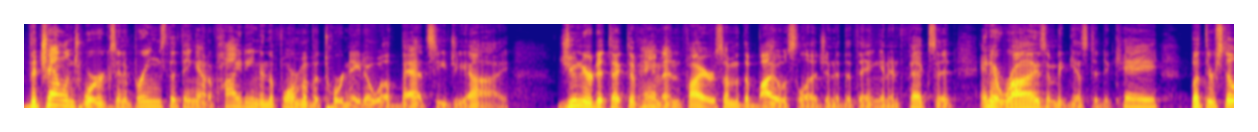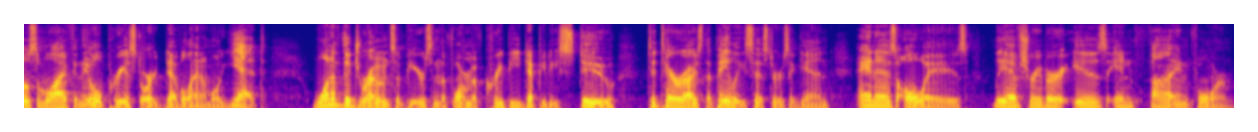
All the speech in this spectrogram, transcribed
The challenge works, and it brings the thing out of hiding in the form of a tornado of bad CGI. Junior Detective Hammond fires some of the biosludge into the thing and infects it, and it rises and begins to decay, but there's still some life in the old prehistoric devil animal yet. One of the drones appears in the form of creepy Deputy Stu to terrorize the Paley sisters again, and as always, Liev Schreiber is in fine form.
